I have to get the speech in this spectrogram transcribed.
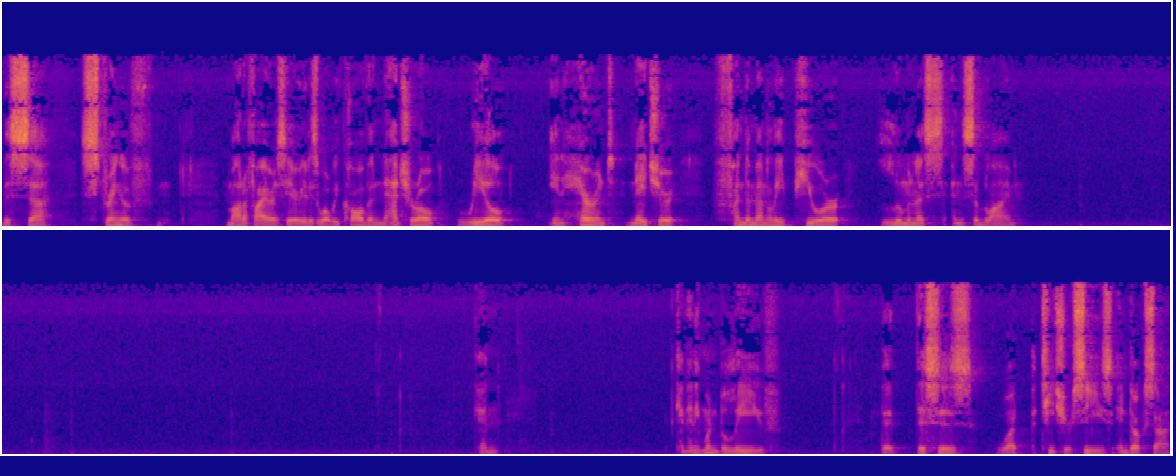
This uh, string of modifiers here, it is what we call the natural, real, inherent nature, fundamentally pure, luminous, and sublime. Can, can anyone believe that this is what a teacher sees in dokusan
